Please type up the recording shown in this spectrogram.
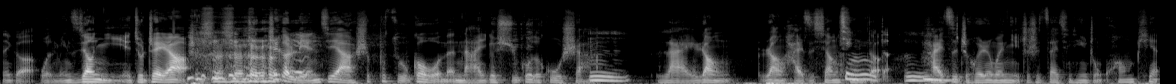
那个我的名字叫你，就这样，这个连接啊是不足够我们拿一个虚构的故事啊，嗯，来让让孩子相信的。的，嗯孩子只会认为你这是在进行一种诓骗。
